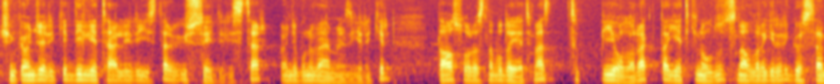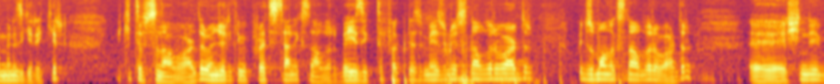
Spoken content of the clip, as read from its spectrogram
Çünkü öncelikle dil yeterliliği ister ve üst dil ister. Önce bunu vermeniz gerekir. Daha sonrasında bu da yetmez. Tıbbi olarak da yetkin olduğunuz sınavlara girerek göstermeniz gerekir. İki tip sınav vardır. Öncelikle bir pratisyenlik sınavları, basic tıp fakültesi mezuniyet sınavları vardır. Bir uzmanlık sınavları vardır. Ee, şimdi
